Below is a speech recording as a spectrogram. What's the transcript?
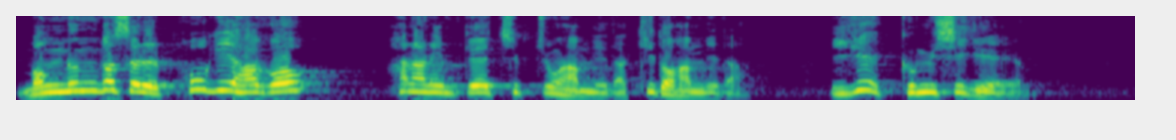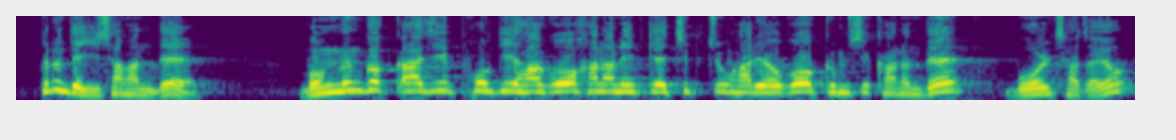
먹는 것을 포기하고 하나님께 집중합니다. 기도합니다. 이게 금식이에요. 그런데 이상한데 먹는 것까지 포기하고 하나님께 집중하려고 금식하는데 뭘 찾아요?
